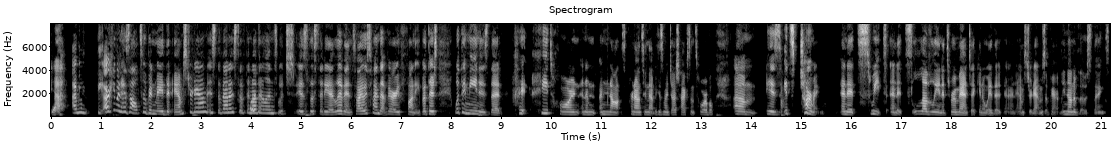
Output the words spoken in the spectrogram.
yeah. I mean, the argument has also been made that Amsterdam is the Venice of the Netherlands, which is the city I live in. So I always find that very funny. But there's what they mean is that Giethoorn, and I'm I'm not pronouncing that because my Dutch accent's horrible. Um, is it's charming and it's sweet and it's lovely and it's romantic in a way that in Amsterdam is apparently none of those things.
